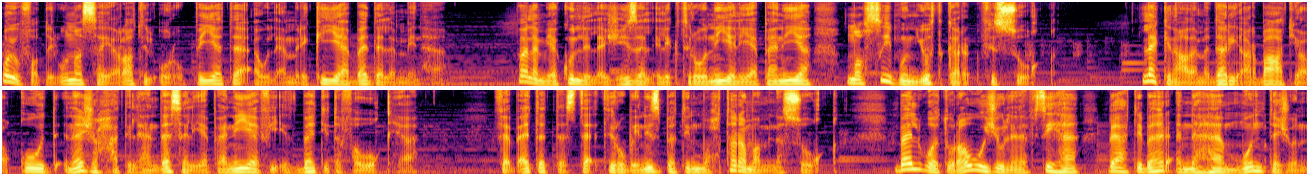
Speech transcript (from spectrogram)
ويفضلون السيارات الأوروبية أو الأمريكية بدلا منها. فلم يكن للأجهزة الإلكترونية اليابانية نصيب يذكر في السوق. لكن على مدار أربعة عقود نجحت الهندسة اليابانية في إثبات تفوقها فباتت تستأثر بنسبة محترمة من السوق بل وتروج لنفسها باعتبار أنها منتج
